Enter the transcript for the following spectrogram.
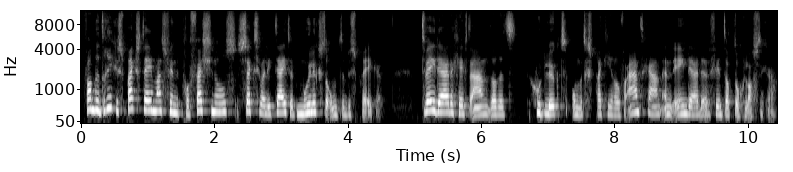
Van de drie gespreksthema's vinden professionals seksualiteit het moeilijkste om te bespreken. Twee derde geeft aan dat het goed lukt om het gesprek hierover aan te gaan en een derde vindt dat toch lastiger.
